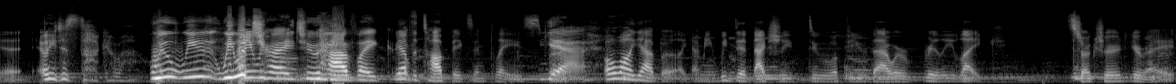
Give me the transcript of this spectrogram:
we just talk about. We we we would mean, we- try to we- have like We have the topics in place. yeah. Oh well, yeah, but like I mean, we did actually do a few that were really like structured. You're right.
